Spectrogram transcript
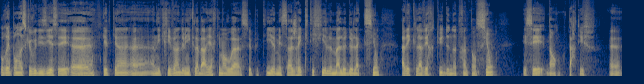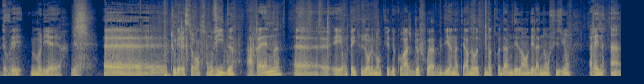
Pour répondre à ce que vous disiez, c'est euh, quelqu'un, un, un, écrivain, Dominique Labarrière, qui m'envoie ce petit message rectifier le mal de l'action avec la vertu de notre intention. Et c'est dans Tartuffe. Euh, c'est Molière. Bien. Euh, tous les restaurants sont vides à Rennes euh, et on paye toujours le manque de courage deux fois, me dit un internaute. Notre-Dame-des-Landes et la non-fusion Rennes 1,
